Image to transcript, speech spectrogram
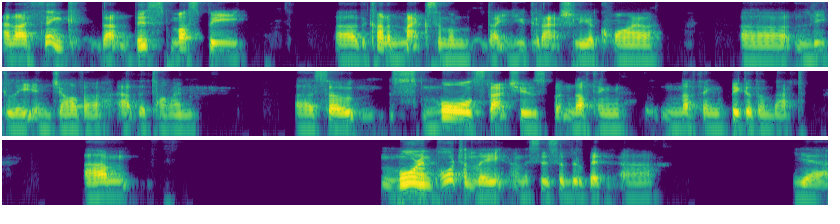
And I think that this must be uh, the kind of maximum that you could actually acquire uh, legally in Java at the time. Uh, so small statues, but nothing, nothing bigger than that. Um, more importantly, and this is a little bit uh, yeah.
